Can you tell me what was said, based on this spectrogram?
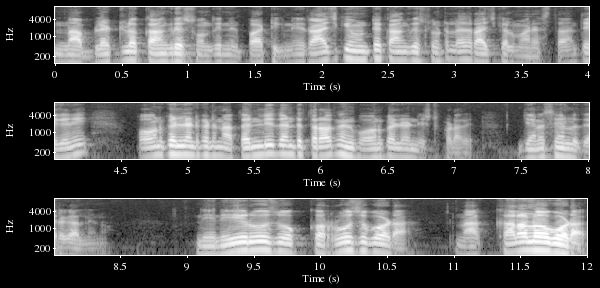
నా బ్లడ్లో కాంగ్రెస్ ఉంది. నేను పార్టీకి నేను రాజకీయం ఉంటే కాంగ్రెస్లో ఉంటే లేదా రాజకీయాలు మారేస్తా అంతేగాని పవన్ కళ్యాణ్ కంటే నా తల్లిదండ్రుల తర్వాత నేను పవన్ కళ్యాణ్ ఇష్టపడాలి. జనసేనలో తిరగాలి నేను. నేను ఏ రోజు ఒక్క రోజు కూడా నా కలలో కూడా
